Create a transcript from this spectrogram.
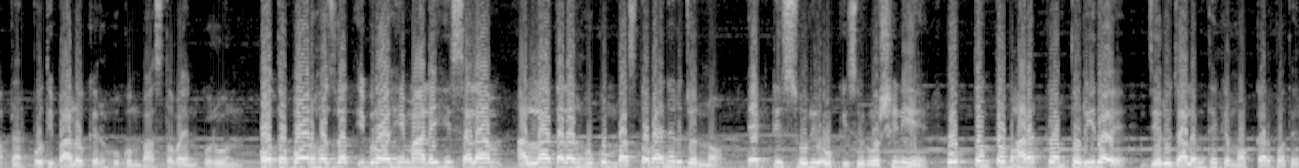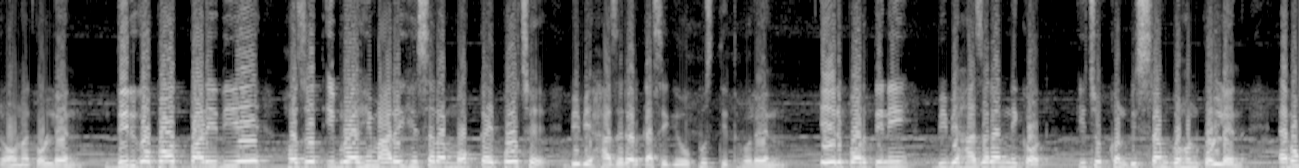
আপনার প্রতিপালকের হুকুম বাস্তবায়ন করুন। অতপর হজরত ইব্রাহিম সালাম আল্লাহ তালার হুকুম বাস্তবায়নের জন্য একটি ছুরি ও কিছু রশি নিয়ে অত্যন্ত ভারাক্রান্ত হৃদয়ে জেরুজালেম থেকে মক্কার পথে রওনা করলেন। দীর্ঘ পথ পাড়ি দিয়ে হজরত ইব্রাহিম সালাম মক্কায় পৌঁছে বিবি হাজেরার কাছে গিয়ে উপস্থিত হলেন। এরপর তিনি বিবি হাজারার নিকট কিছুক্ষণ বিশ্রাম গ্রহণ করলেন এবং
